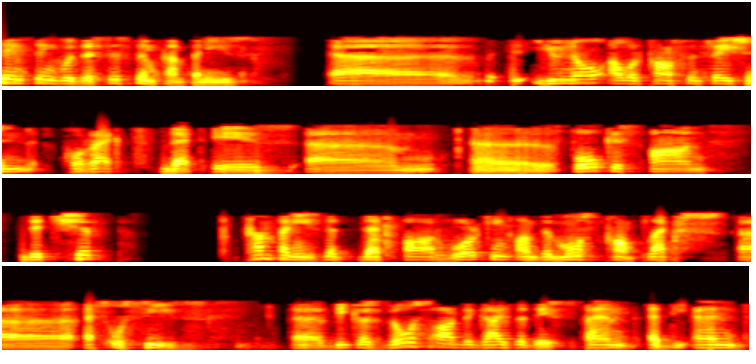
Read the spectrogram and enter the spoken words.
Same thing with the system companies. Uh, you know our concentration, correct, that is um, uh, focused on the chip companies that are working on the most complex uh, SoCs. Because those are the guys that they spend, at the end,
